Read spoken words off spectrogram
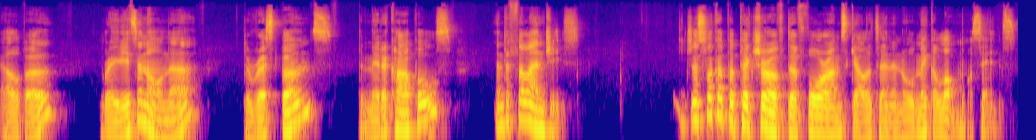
elbow, radius and ulna, the wrist bones, the metacarpals, and the phalanges. Just look up a picture of the forearm skeleton and it will make a lot more sense.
